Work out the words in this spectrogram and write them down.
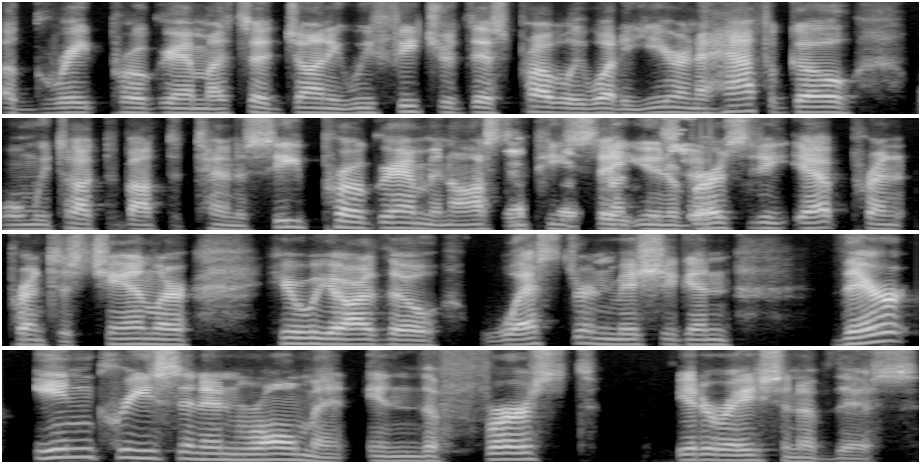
a great program. I said, Johnny, we featured this probably what a year and a half ago when we talked about the Tennessee program in Austin yep, Peay State University. Yep, Prentice Chandler. Here we are, though, Western Michigan. Their increase in enrollment in the first iteration of this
